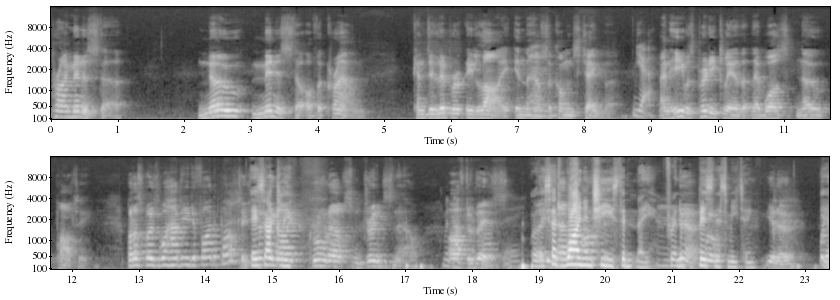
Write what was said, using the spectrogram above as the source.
prime minister, no minister of the crown can deliberately lie in the House of mm. Commons chamber. Yeah. And he was pretty clear that there was no party. But I suppose, well, how do you define a party? Exactly. I brought out some drinks now after be this. Well, they is said that a wine and cheese, didn't they, for in Yeah, a business well- meeting? You know. But Yeah.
